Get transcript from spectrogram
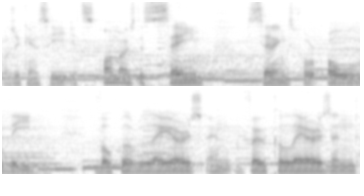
As you can see it's almost the same settings for all the vocal layers and vocal layers and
